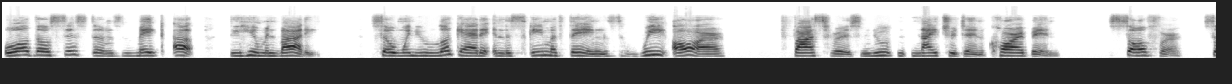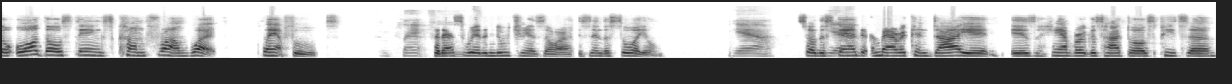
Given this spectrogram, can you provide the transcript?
all those systems make up the human body so when you look at it in the scheme of things we are phosphorus, nitrogen, carbon, sulfur. So all those things come from what? Plant foods. Plant So that's where the nutrients are. It's in the soil. Yeah. So the yeah. standard American diet is hamburgers, hot dogs, pizza,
